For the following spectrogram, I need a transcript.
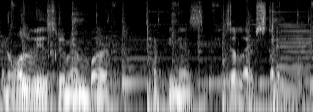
and always remember happiness is a lifestyle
